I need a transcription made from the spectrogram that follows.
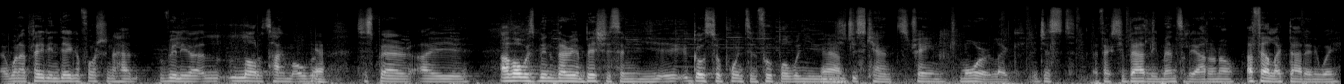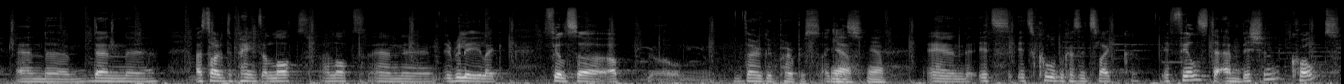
Uh, when I played in Degerfors and I had really a lot of time over to spare, I I've always been very ambitious, and y it goes to a point in football when you, Yeah. you just can't train more. Like it just affects you badly mentally. I don't know. I felt like that anyway, and um, then uh, I started to paint a lot, a lot, and uh, it really like fills a, a um, very good purpose, I guess. yeah. And it's it's cool because it's like it fills the ambition quote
